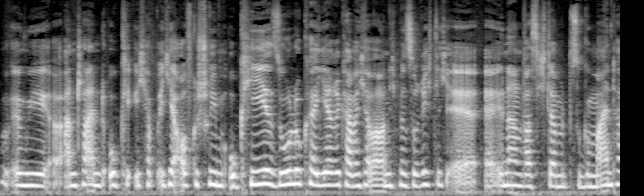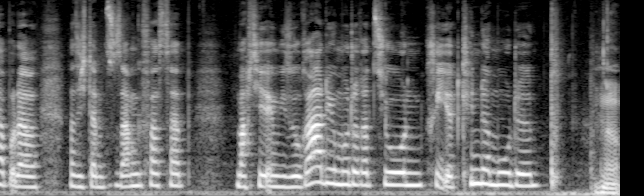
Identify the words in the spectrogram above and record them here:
irgendwie anscheinend okay. Ich habe hier aufgeschrieben, okay, Solo-Karriere, kann mich aber auch nicht mehr so richtig erinnern, was ich damit so gemeint habe oder was ich damit zusammengefasst habe. Macht hier irgendwie so Radiomoderation, kreiert Kindermode. Ja.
